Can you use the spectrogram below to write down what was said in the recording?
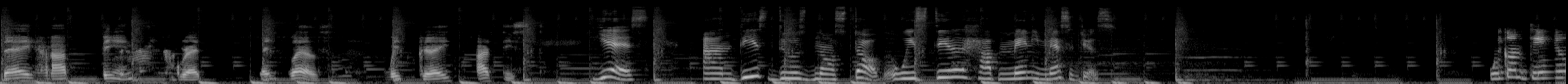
They have been great well with great artists. Yes, and this does not stop. We still have many messages. We continue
